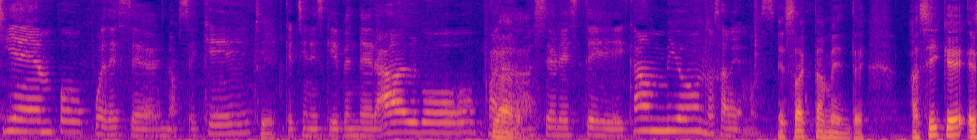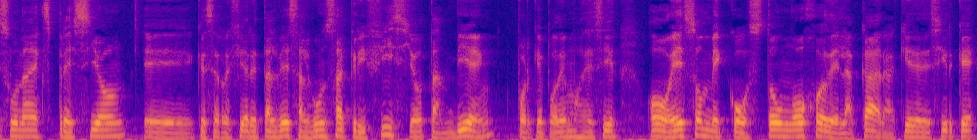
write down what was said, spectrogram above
tiempo, puede ser no sé qué, Sí. que tienes que vender algo para Claro. hacer este cambio, no sabemos. Exactamente. Así que es una expresión eh, que se refiere tal vez a algún sacrificio también, porque podemos decir, oh, eso me costó un ojo de la cara. Quiere decir que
